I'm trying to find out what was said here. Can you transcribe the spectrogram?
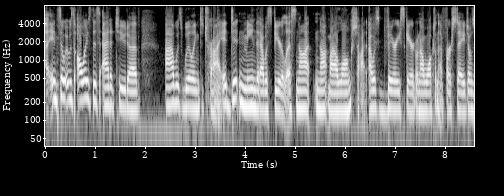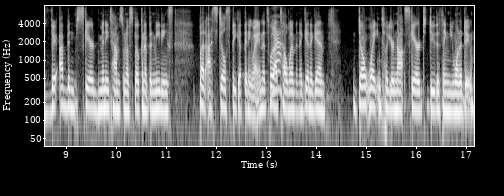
and so it was always this attitude of, I was willing to try. It didn't mean that I was fearless, not not by a long shot. I was very scared when I walked on that first stage. I was ve- I've been scared many times when I've spoken up in meetings, but I still speak up anyway. And it's what yeah. I tell women again again. Don't wait until you're not scared to do the thing you want to do.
